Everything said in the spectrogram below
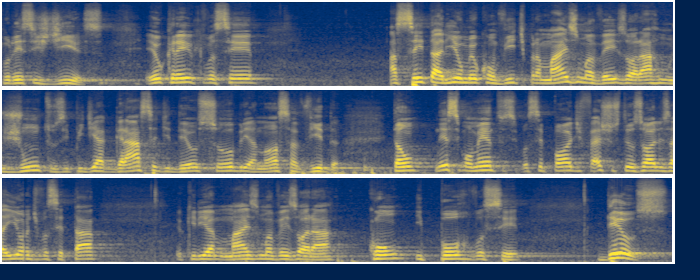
por esses dias. Eu creio que você aceitaria o meu convite para mais uma vez orarmos juntos e pedir a graça de Deus sobre a nossa vida. Então, nesse momento, se você pode, feche os teus olhos aí onde você está. Eu queria mais uma vez orar com e por você. Deus,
